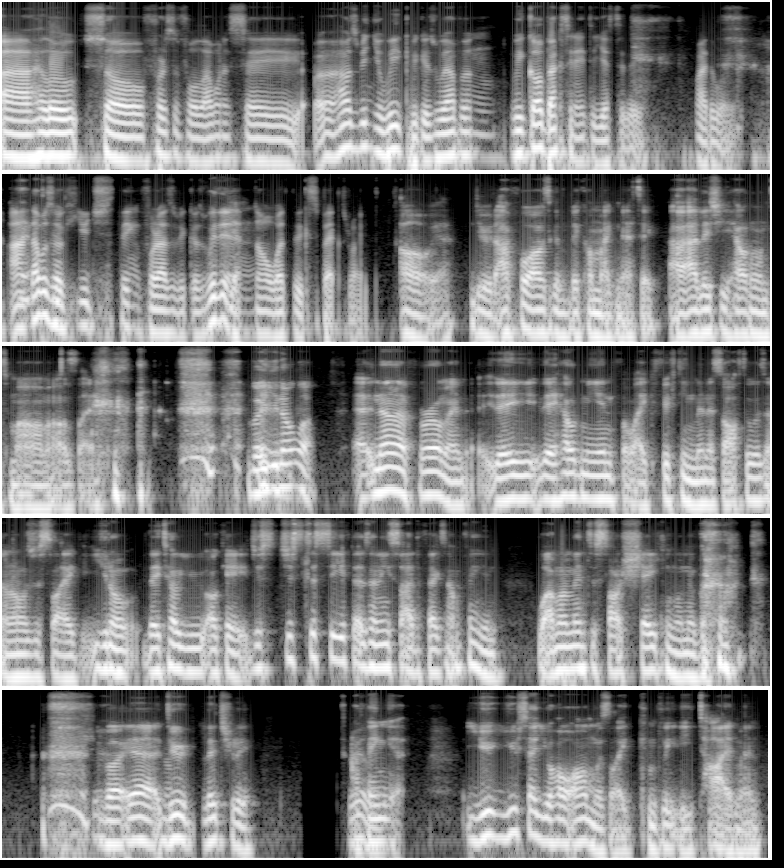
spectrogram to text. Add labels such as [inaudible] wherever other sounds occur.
Uh, hello. So first of all, I want to say, uh, how's been your week? Because we haven't, we got vaccinated yesterday, [laughs] by the way, and that was a huge thing for us because we didn't know what to expect, right? Oh yeah, dude. I thought I was gonna become magnetic. I, I literally held on to my arm. I was like, [laughs] but you [laughs] know what? Uh, no, no, for real, man. They they held me in for like 15 minutes afterwards, and I was just like, you know, they tell you, okay, just just to see if there's any side effects. I'm thinking, what am I meant to start shaking on the [laughs] ground? Sure. But yeah, No, dude, literally, I think you you said your whole arm was like completely tired, man.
